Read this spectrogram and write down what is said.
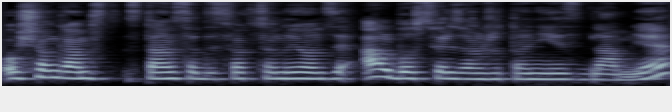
osiągam stan satysfakcjonujący albo stwierdzam, że to nie jest dla mnie,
